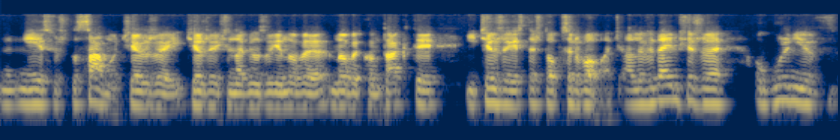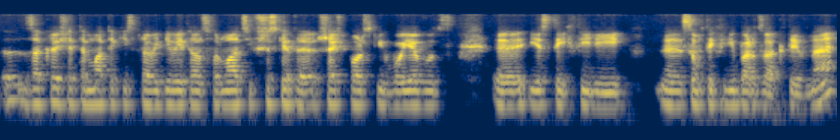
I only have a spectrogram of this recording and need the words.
nie jest już to samo. Ciężej, ciężej się nawiązuje nowe, nowe kontakty i ciężej jest też to obserwować. Ale wydaje mi się, że ogólnie w zakresie tematyki sprawiedliwej transformacji wszystkie te sześć polskich województw e, jest w tej chwili, są w tej chwili bardzo aktywne.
